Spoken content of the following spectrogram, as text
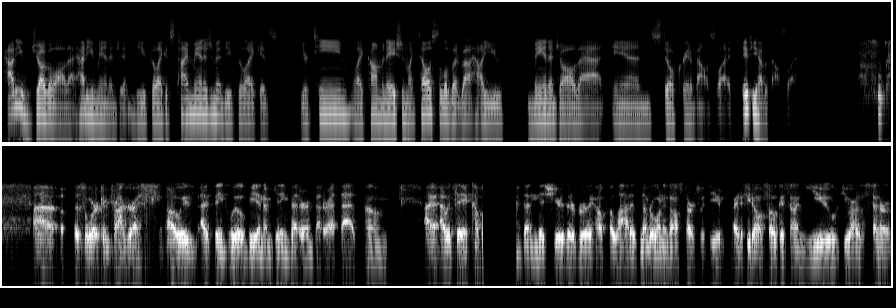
How do you juggle all that? How do you manage it? Do you feel like it's time management? Do you feel like it's your team, like combination? Like tell us a little bit about how you manage all that and still create a balanced life, if you have a balanced life. uh, it's a work in progress. Always, I think will be, and I'm getting better and better at that. Um, I, I would say a couple done this year that have really helped a lot is number one, it all starts with you, right? If you don't focus on you, you are the center of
